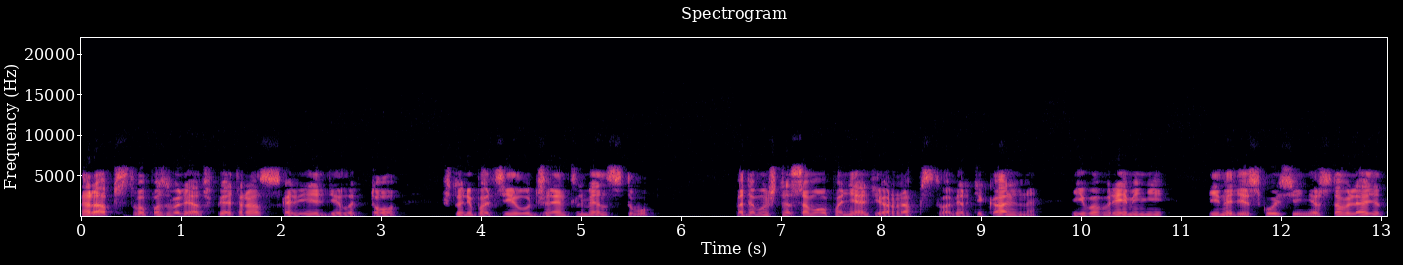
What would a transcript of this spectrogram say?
Рабство позволяет в пять раз скорее делать то, что не под силу джентльменству, потому что само понятие рабства вертикально и во времени, и на дискуссии не оставляет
